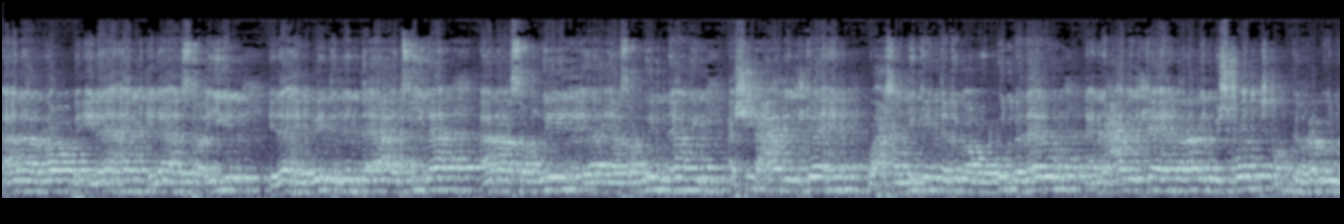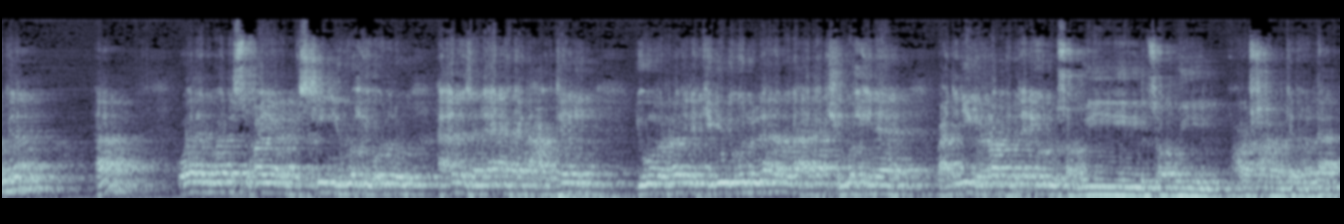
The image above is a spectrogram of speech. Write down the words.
أنا الرب الهك اله اسرائيل اله البيت اللي انت قاعد فيه ده أنا صمويل يا صمويل ناوي اشيل عالي الكاهن وهخليك انت تبقى موجود بداله لأن عالي الكاهن ده راجل مش كويس ممكن الرب يقول له كده ها ولا الواد الصغير المسكين يروح يقول له أنا زي لانك دعوتني يقوم الراجل الكبير يقول له لا أنا ما بعدكش يروح ينام بعدين يجي الرب التاني يقول له صمويل صمويل ما أعرفش عمل كده ولا لا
